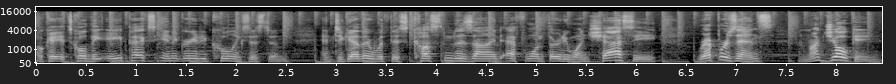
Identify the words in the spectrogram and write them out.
Okay, it's called the Apex Integrated Cooling System, and together with this custom designed F131 chassis, represents, I'm not joking,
